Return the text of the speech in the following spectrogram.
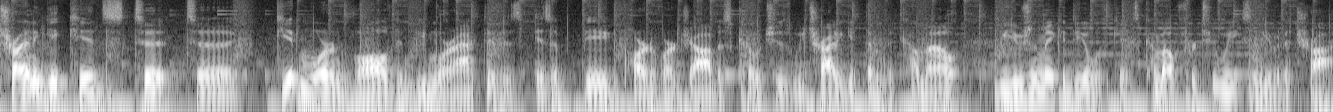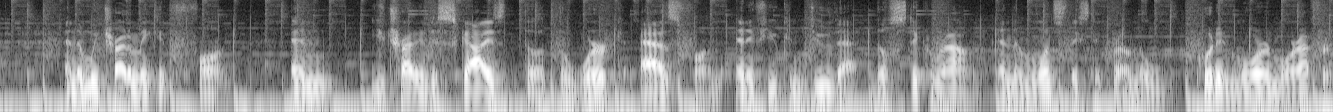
Trying to get kids to, to get more involved and be more active is, is a big part of our job as coaches. We try to get them to come out. We usually make a deal with kids, come out for two weeks and give it a try. And then we try to make it fun. And you try to disguise the, the work as fun. And if you can do that, they'll stick around. And then once they stick around, they'll put in more and more effort.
